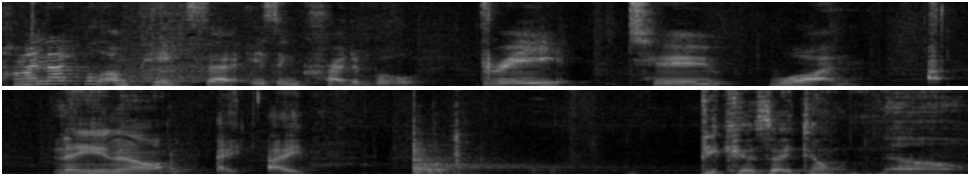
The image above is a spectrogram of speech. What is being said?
Pineapple on pizza is incredible. Three, two, one. Now you know, I, I because I don't know.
